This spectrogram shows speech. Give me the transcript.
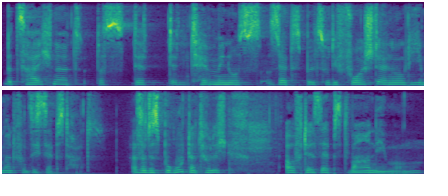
bezeichnet das, der, den Terminus Selbstbild so die Vorstellung, die jemand von sich selbst hat. Also das beruht natürlich auf der Selbstwahrnehmung.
